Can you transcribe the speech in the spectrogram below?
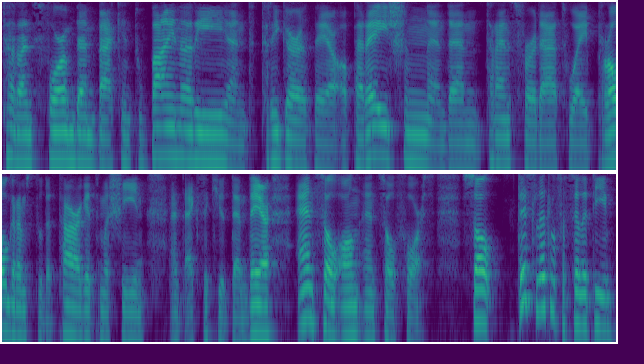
transform them back into binary and trigger their operation and then transfer that way programs to the target machine and execute them there and so on and so forth. So this little facility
